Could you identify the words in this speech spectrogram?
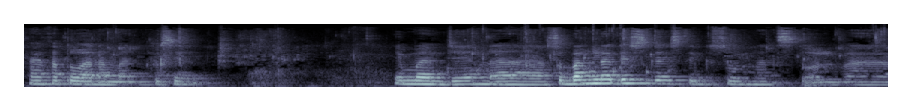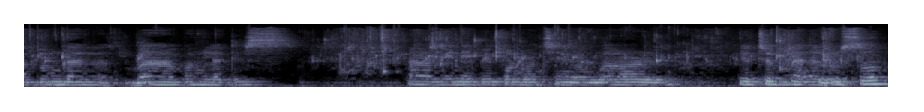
Nakakatuwa naman kasi imagine ah, sa Bangladesh guys thank you so much to all uh, Bangla- uh, Bangladesh. Uh, many people watching our YouTube channel also.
